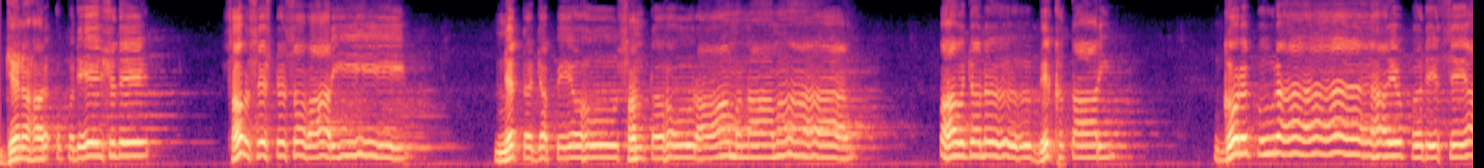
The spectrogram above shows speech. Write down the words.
ਜਿਨ ਹਰ ਉਪਦੇਸ਼ ਦੇ, ਸਭ ਸਿਸ਼ਟ ਸਵਾਰੀ। ਨਿਤ ਜਪਿਓ ਸੰਤ ਹੋ RAM ਨਾਮ। ਭਾਵ ਜਲ ਵਿਖ ਤਾਰੀ। ਗੁਰ ਪੂਰਾ ਹਰਿ ਉਪਦੇਸਿਆ।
